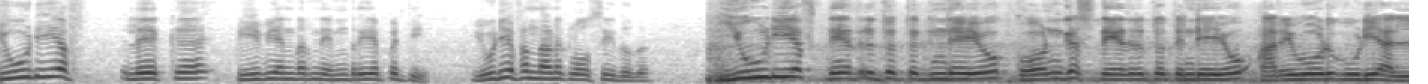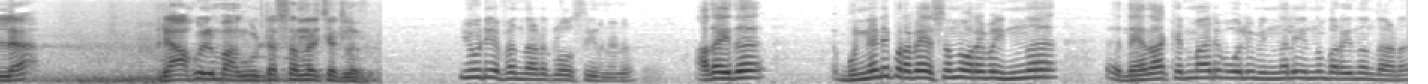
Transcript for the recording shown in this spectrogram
യു ഡി എഫിലേക്ക് പി വി അൻവറിന്റെ എൻട്രിയെ പറ്റി യു ഡി എഫ് എന്താണ് ക്ലോസ് ചെയ്തത്? യു ഡി എഫ് നേതൃത്വത്തിന്റെയോ കോൺഗ്രസ് നേതൃത്വത്തിന്റെയോ അറിവോടുകൂടിയല്ല രാഹുൽ മാങ്കൂട്ട സന്ദർശിച്ചിട്ടുള്ളത്. യു ഡി എഫ് എന്താണ് ക്ലോസ് ചെയ്തത്? അതായത് മുന്നണി പ്രവേശനം എന്ന് പറയുമ്പോൾ ഇന്ന് നേതാക്കന്മാർ പോലും ഇന്നലെ ഇന്നും പറയുന്നത് എന്താണ്?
